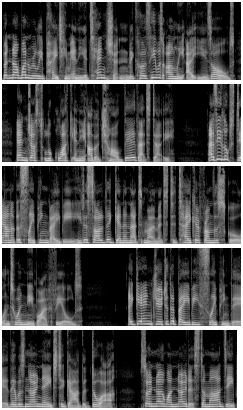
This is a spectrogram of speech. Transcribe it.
But no one really paid him any attention because he was only eight years old and just looked like any other child there that day. As he looked down at the sleeping baby, he decided again in that moment to take her from the school into a nearby field. Again, due to the baby sleeping there, there was no need to guard the door, so no one noticed Amardeep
